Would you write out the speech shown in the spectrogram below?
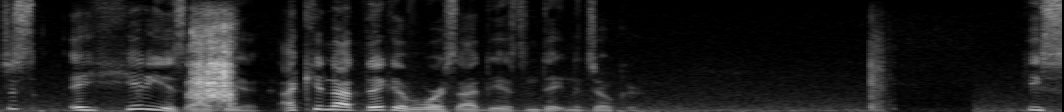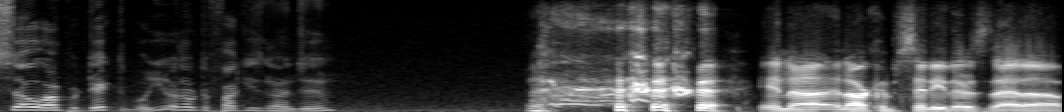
Just a hideous idea. I cannot think of worse ideas than dating the Joker. He's so unpredictable. You don't know what the fuck he's gonna do. in uh, in Arkham City, there's that uh,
